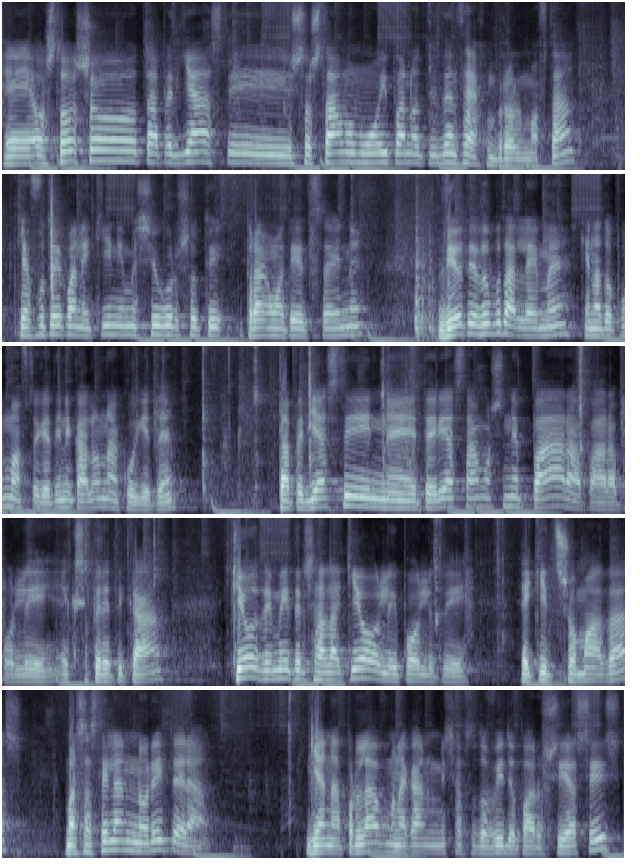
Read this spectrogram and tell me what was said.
Ε, ωστόσο τα παιδιά στη, στο στάμο μου είπαν ότι δεν θα έχουν πρόβλημα αυτά και αφού το είπαν εκείνοι είμαι σίγουρος ότι πράγματι έτσι θα είναι. Διότι εδώ που τα λέμε, και να το πούμε αυτό γιατί είναι καλό να ακούγεται, τα παιδιά στην εταιρεία Στάμος είναι πάρα πάρα πολύ εξυπηρετικά και ο Δημήτρης αλλά και όλοι οι υπόλοιποι εκεί της ομάδας. Μας τα στείλανε νωρίτερα για να προλάβουμε να κάνουμε εμείς αυτό το βίντεο παρουσίασης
